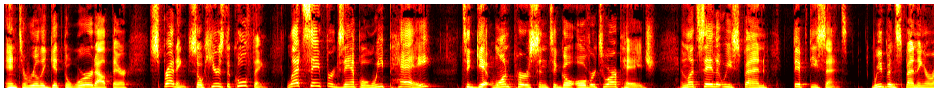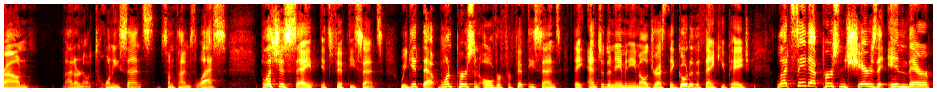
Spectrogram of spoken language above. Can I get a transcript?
and to really get the word out there spreading. So here's the cool thing. Let's say, for example, we pay to get one person to go over to our page, and let's say that we spend 50 cents. We've been spending around, I don't know, 20 cents, sometimes less. But let's just say it's 50 cents. We get that one person over for 50 cents. They enter their name and email address. They go to the thank you page. Let's say that person shares it in their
